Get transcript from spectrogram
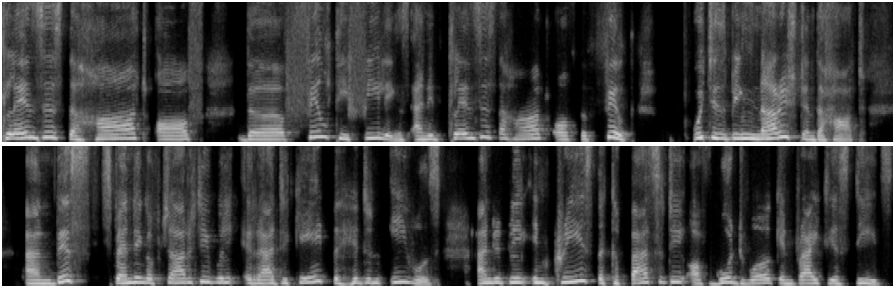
cleanses the heart of the filthy feelings and it cleanses the heart of the filth, which is being nourished in the heart. And this spending of charity will eradicate the hidden evils and it will increase the capacity of good work and righteous deeds.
